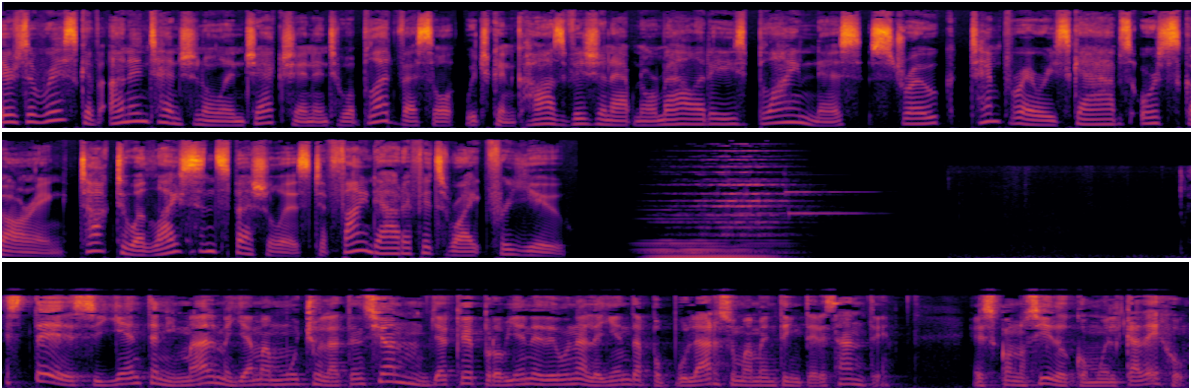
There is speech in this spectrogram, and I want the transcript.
There's a risk of unintentional injection into a blood vessel, which can cause vision abnormalities, blindness, stroke, temporary scabs, or scarring. Talk to a licensed specialist to find out if it's right for you. Este siguiente animal me llama mucho la atención, ya que proviene de una leyenda popular sumamente interesante. Es conocido como el cadejo.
